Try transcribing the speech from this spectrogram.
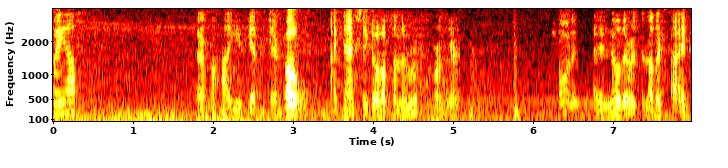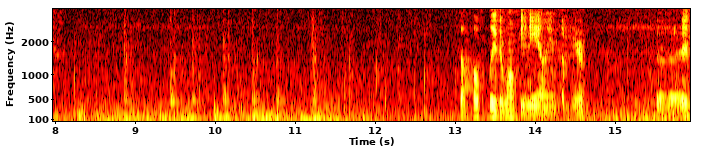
way up? I don't know how you get there. Oh, I can actually go up on the roof from here. On it. I didn't know there was another side. So hopefully there won't be any aliens up here. Good.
